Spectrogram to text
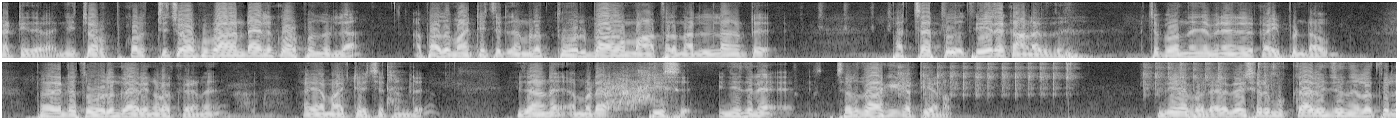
കട്ട് ചെയ്ത് തരാം ഇനി ചൊറപ്പ് കുറച്ച് ചുവപ്പ് ഭാഗം ഉണ്ടായാലും കുഴപ്പമൊന്നുമില്ല. അപ്പോൾ അത് മാറ്റി വെച്ചിട്ട് നമ്മുടെ തോൽഭാഗം മാത്രം നല്ല അങ്ങോട്ട് പച്ചപ്പ് തീരെ കാണരുത്. പച്ചപ്പ് വന്നു കഴിഞ്ഞാൽ പിന്നെ അതിനൊരു കയ്പുണ്ടാവും. അപ്പോൾ അതിന്റെ തോലും കാര്യങ്ങളൊക്കെയാണ് അത് ഞാൻ മാറ്റി വെച്ചിട്ടുണ്ട്. ഇതാണ് നമ്മുടെ പീസ്. ഇനി ഇതിനെ ചെറുതാക്കി കട്ട് ചെയ്യണം. ഇതേപോലെ ഏകദേശം ഒരു മുക്കാലിഞ്ച് നീളത്തിൽ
